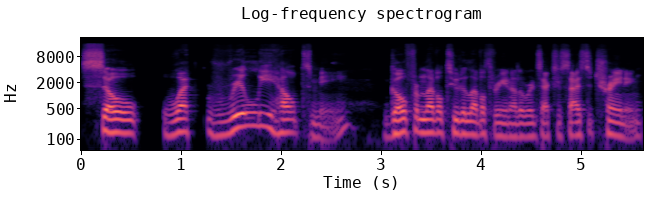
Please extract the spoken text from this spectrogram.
So, what really helped me go from level two to level three, in other words, exercise to training,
